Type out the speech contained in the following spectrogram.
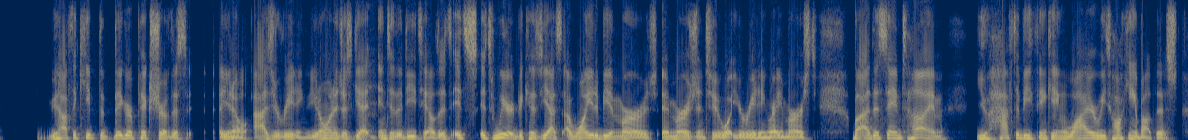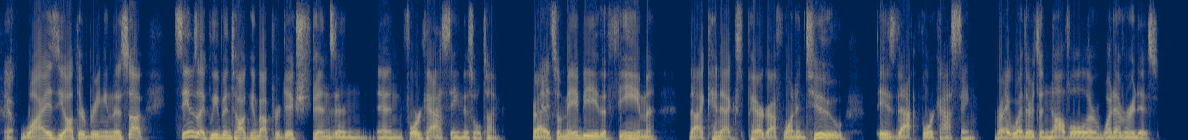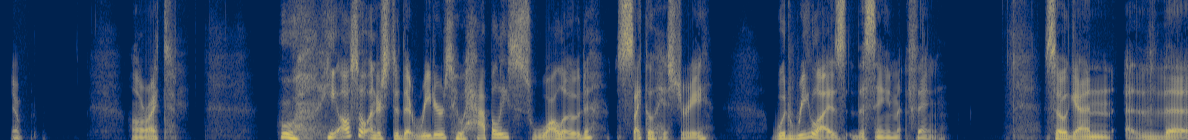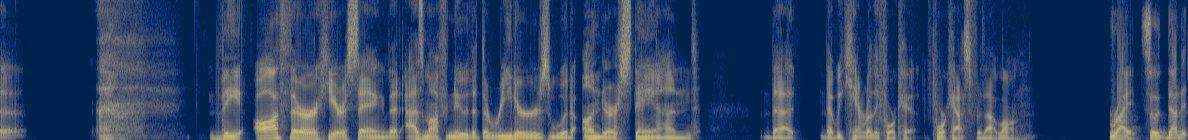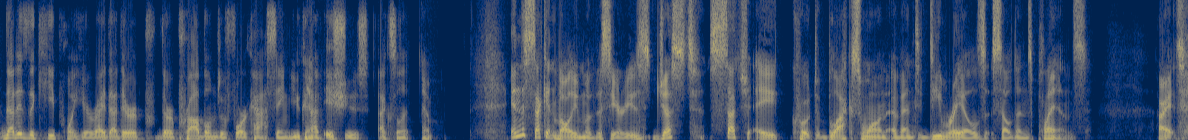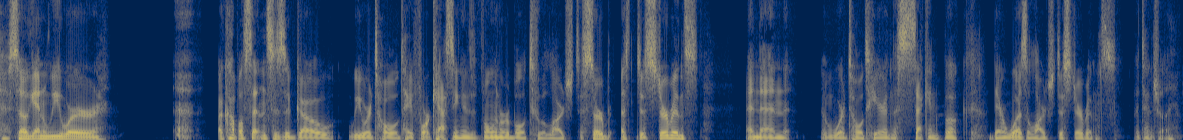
you have to keep the bigger picture of this. You know, as you're reading, you don't want to just get Mhm. into the details. It's it's it's weird because yes, I want you to be immersed immersed into what you're reading, right? Immersed, but at the same time, you have to be thinking, why are we talking about this? Yep. Why is the author bringing this up? Seems like we've been talking about predictions and and forecasting this whole time right so maybe the theme that connects paragraph one and two is that forecasting right whether it's a novel or whatever it is. Yep. All right. Whew. He also understood that readers who happily swallowed psychohistory would realize the same thing. So again, uh, the the author here is saying that Asimov knew that the readers would understand that that we can't really forecast forecast for that long. Right. So that that is the key point here, right? That there are there are problems with forecasting. You can Yep. have issues. Excellent. Yep. In the second volume of the series, just such a quote black swan event derails Seldon's plans. All right. So again, we were a couple sentences ago, we were told, hey, forecasting is vulnerable to a large disturb- a disturbance. And then we're told here in the second book, there was a large disturbance potentially.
